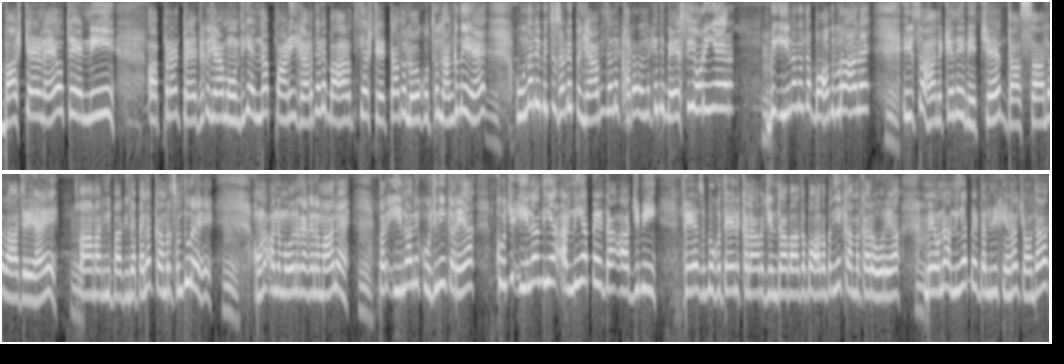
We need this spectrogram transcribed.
ਬੱਸ ਸਟੈਂਡ ਹੈ ਉੱਥੇ ਇੰਨੀ ਆਪਣਾ ਟ੍ਰੈਫਿਕ ਜਾਮ ਹੁੰਦੀ ਹੈ ਇੰਨਾ ਪਾਣੀ ਖੜਦੇ ਜਿਹੜੇ ਬਾਹਰ ਦੀਆਂ ਸਟੇਟਾਂ ਤੋਂ ਲੋਕ ਉੱਥੇ ਲੰਘਦੇ ਆ ਉਹਨਾਂ ਦੇ ਵਿੱਚ ਸਾਡੇ ਪੰਜਾਬ ਦੇ ਸਾਡੇ ਖਰੜ ਹਲਕੇ ਦੀ ਬੇਇੱਜ਼ਤੀ ਹੋ ਰਹੀ ਹੈ ਯਾਰ। ਵੀ ਇਹਨਾਂ ਦਾ ਤਾਂ ਬਹੁਤ ਬੁਰਾ ਹਾਲ ਹੈ। ਇਸ ਹਲਕੇ ਦੇ ਵਿੱਚ 10 ਸਾਲ ਰਾਜ ਰਿਹਾ ਹੈ। ਆਮ ਆਦਮੀ ਪਾਰਟੀ ਦਾ ਪਹਿਲਾਂ ਕਮਰ ਸੰਧੂ ਰਹੇ। ਹੁਣ ਅਨਮੋਲ ਗਗਨਮਾਨ ਹੈ। ਪਰ ਇਹਨਾਂ ਨੇ ਕੁਝ ਨਹੀਂ ਕਰਿਆ। ਕੁਝ ਇਹਨਾਂ ਦੀਆਂ ਅੰਨੀਆਂ ਭੇਡਾਂ ਅੱਜ ਵੀ ਫੇਸਬੁੱਕ ਤੇ ਇਨਕਲਾਬ ਜਿੰਦਾਬਾਦ ਬਹੁਤ ਵਧੀਆ ਕੰਮ ਕਰ ਹੋ ਰਿਹਾ। ਮੈਂ ਉਹਨਾਂ ਅੰਨੀਆਂ ਭੇਡਾਂ ਨੂੰ ਵੀ ਕਹਿਣਾ ਚਾਹੁੰਦਾ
